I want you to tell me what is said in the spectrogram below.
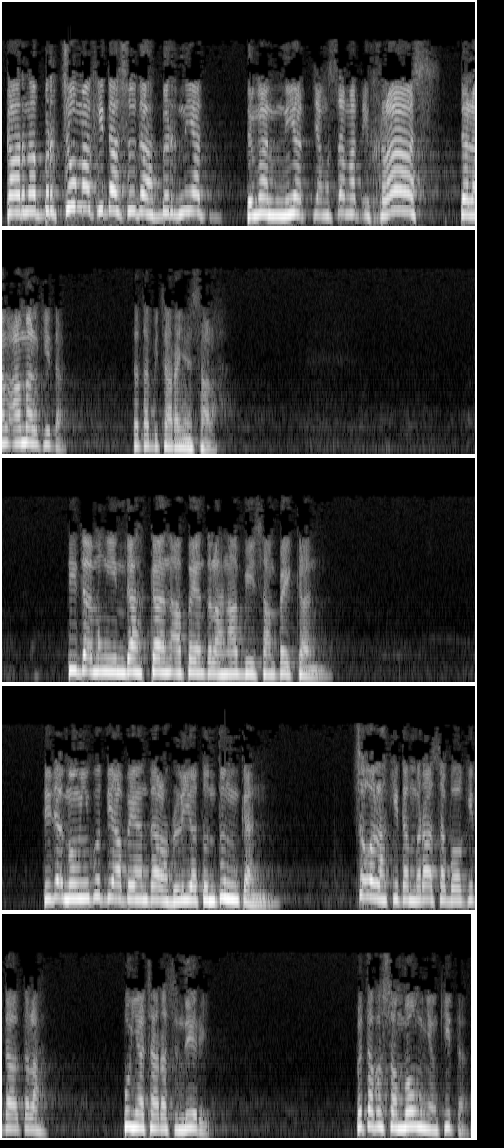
Karena percuma kita sudah berniat dengan niat yang sangat ikhlas dalam amal kita, tetapi caranya salah. Tidak mengindahkan apa yang telah Nabi sampaikan. Tidak mengikuti apa yang telah beliau tuntunkan. Seolah kita merasa bahwa kita telah punya cara sendiri. Betapa sombongnya kita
